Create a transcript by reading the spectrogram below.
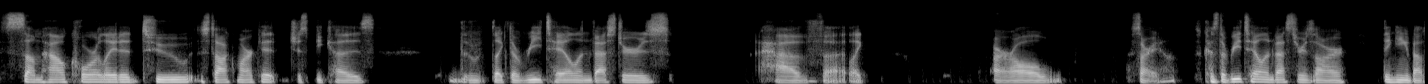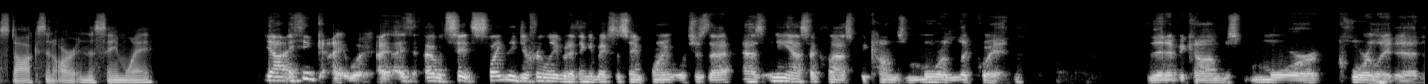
somehow correlated to the stock market just because the like the retail investors have uh, like are all sorry because the retail investors are thinking about stocks and art in the same way? Yeah, I think I, I, I would say it slightly differently, but I think it makes the same point, which is that as any asset class becomes more liquid, then it becomes more correlated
